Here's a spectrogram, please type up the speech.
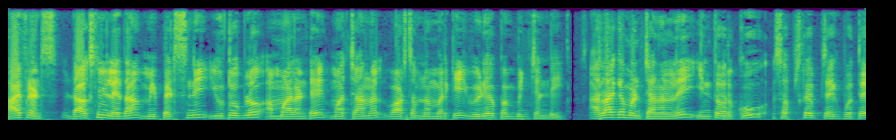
హాయ్ ఫ్రెండ్స్ డాగ్స్ని లేదా మీ పెట్స్ని యూట్యూబ్లో అమ్మాలంటే మా ఛానల్ వాట్సాప్ నెంబర్కి వీడియో పంపించండి. అలాగే మన ఛానల్ని ఇంతవరకు సబ్స్క్రైబ్ చేయకపోతే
